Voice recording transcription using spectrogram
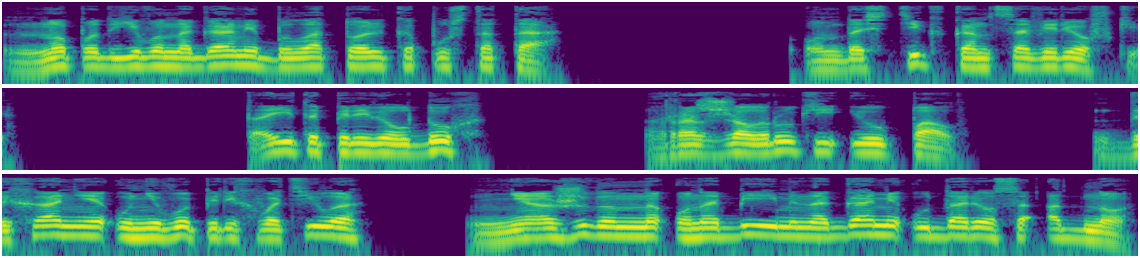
но под его ногами была только пустота. Он достиг конца веревки. Таита перевел дух, разжал руки и упал. Дыхание у него перехватило, Неожиданно он обеими ногами ударился о дно.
